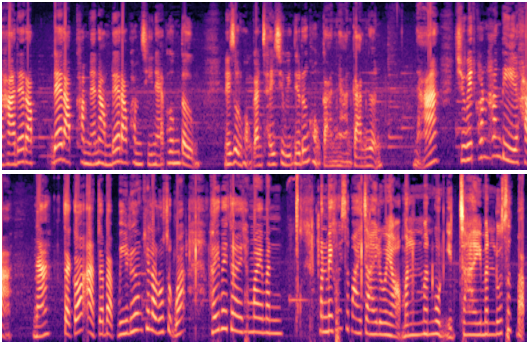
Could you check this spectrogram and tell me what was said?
นะคะ ได้รับได้รับคำแนะนำได้รับคำชี้แนะเพิ่มเติม ในส่วนของการใช้ชีวิตในเรื่องของการงานการเงินนะชีวิตค่อนข้างดีค่ะนะแต่ก็อาจจะแบบมีเรื่องที่เรารู้สึกว่าเฮ้ยใบเตยทำไมมันมันไม่ค่อยสบายใจเลยอะมันมันหงุดหงิดใจมันรู้สึกแบบ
